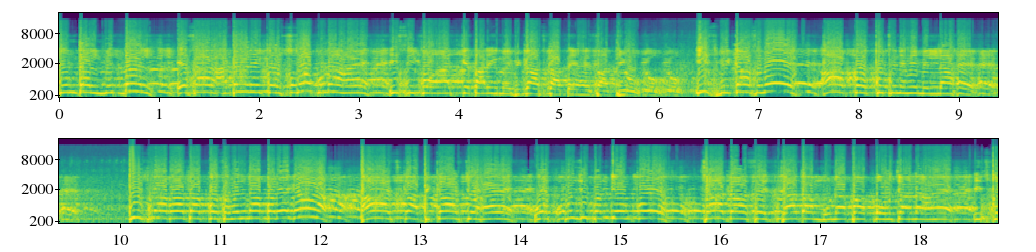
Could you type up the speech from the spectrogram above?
जिंदल मित्तल एस आर अडानी को सौंपना है। इसी को आज के तारीख में विकास कहते हैं साथियों। इस विकास में आपको कुछ नहीं मिलना है। दूसरा बात आपको समझना पड़ेगा, आज का विकास जो है, वो पूंजीपतियों को ज़्यादा मुनाफा पहुंचाना है इसको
